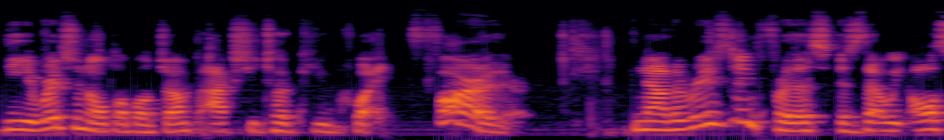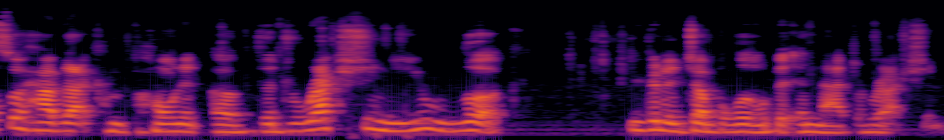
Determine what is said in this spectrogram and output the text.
the original double jump actually took you quite farther. Now, the reasoning for this is that we also have that component of the direction you look, you're going to jump a little bit in that direction.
